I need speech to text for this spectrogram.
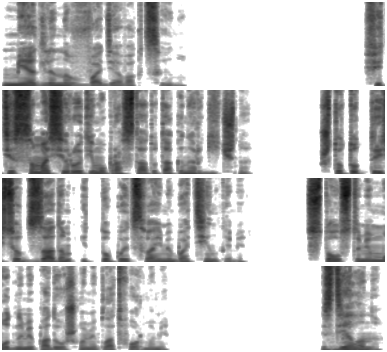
медленно вводя вакцину. Фетисса массирует ему простату так энергично, что тот трясет задом и топает своими ботинками с толстыми модными подошвами-платформами. Сделано.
